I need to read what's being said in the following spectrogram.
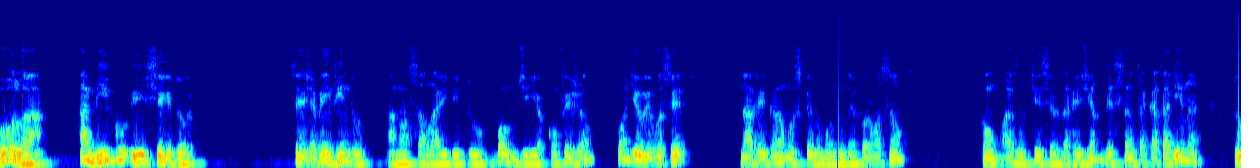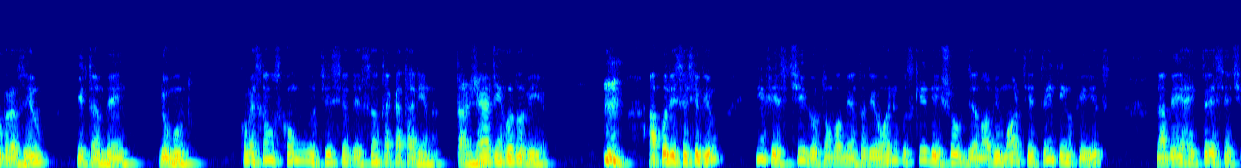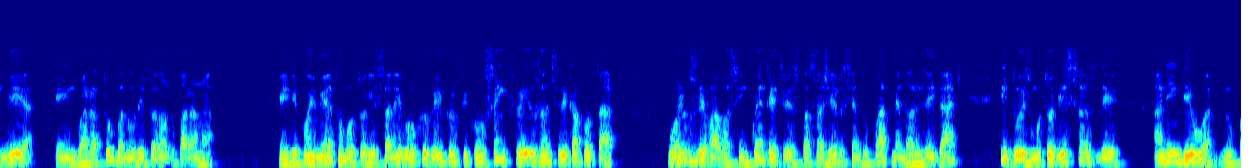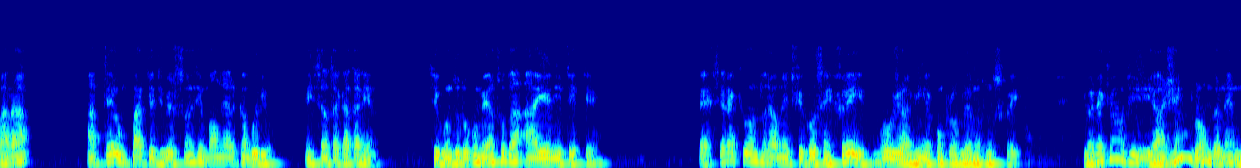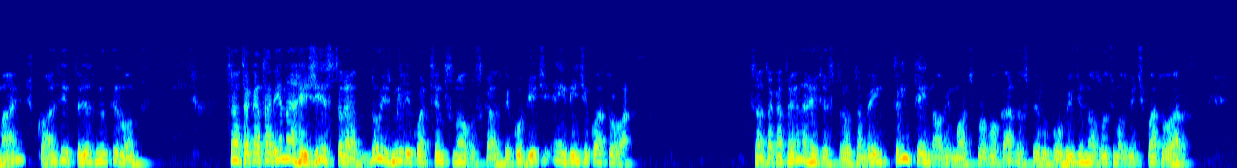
Olá, amigo e seguidor. Seja bem-vindo à nossa live do Bom Dia com Feijão, onde eu e você navegamos pelo mundo da informação com as notícias da região de Santa Catarina, do Brasil e também do mundo. Começamos com notícia de Santa Catarina, tragédia em rodovia. A Polícia Civil investiga o tombamento de ônibus que deixou 19 mortes e 31 feridos na BR-376 em Guaratuba, no litoral do Paraná. Em depoimento, o motorista alegou que o veículo ficou sem freios antes de capotar. O ônibus levava 53 passageiros, sendo quatro menores de idade e dois motoristas de Anindeua, no Pará, até um parque de diversões em Balneário Camboriú, em Santa Catarina, segundo o documento da ANTT. É, será que o ônibus realmente ficou sem freio ou já vinha com problemas nos freios? E olha que é uma viagem longa, né? Mais quase 3 mil quilômetros. Santa Catarina registra 2.400 novos casos de Covid em 24 horas. Santa Catarina registrou também 39 mortes provocadas pelo Covid nas últimas 24 horas,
